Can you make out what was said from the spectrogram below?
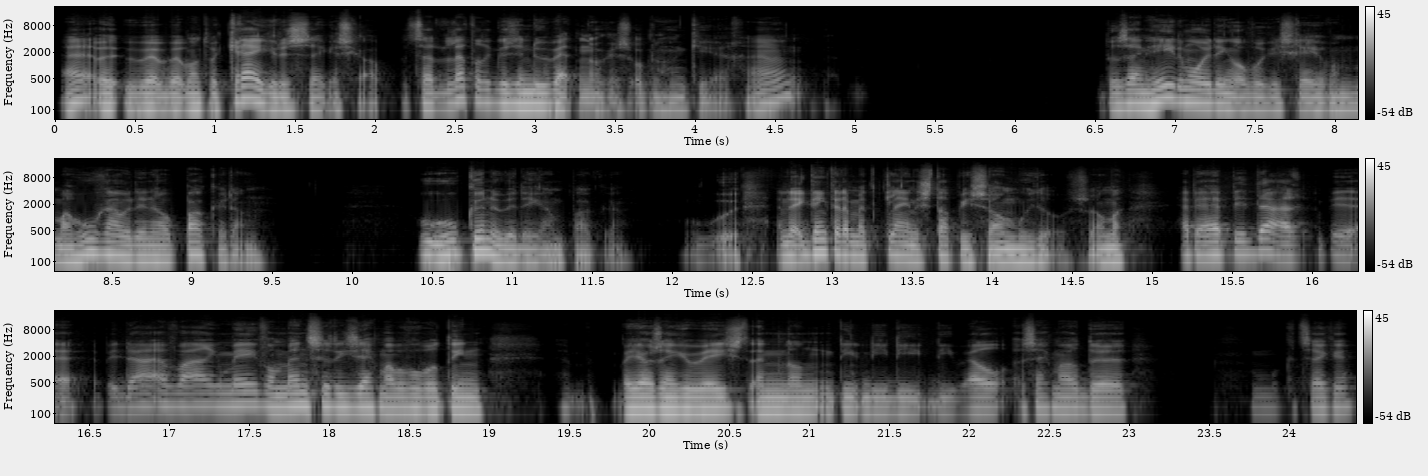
Hè, we, we- we- want we krijgen dus zeggenschap. Het staat letterlijk dus in de wet nog eens, ook nog een keer. Hè? Er zijn hele mooie dingen over geschreven, maar hoe gaan we dit nou pakken dan? Hoe, hoe kunnen we dit gaan pakken? En ik denk dat het met kleine stapjes zou moeten of zo. Maar heb je, heb je, daar, heb je, daar ervaring mee van mensen die zeg maar bijvoorbeeld in, bij jou zijn geweest en dan die, die, die, die wel zeg maar de, hoe moet ik het zeggen?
